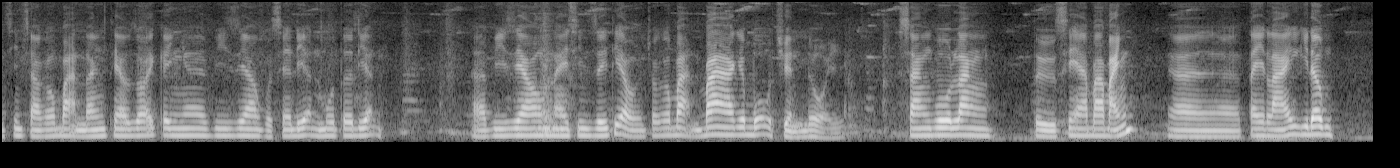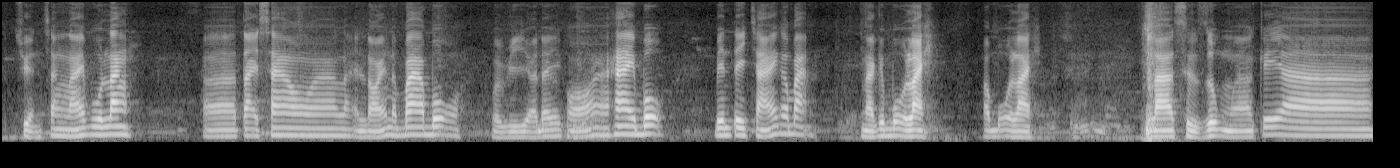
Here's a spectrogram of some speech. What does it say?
xin chào các bạn đang theo dõi kênh à, video của xe điện motor điện. À, video hôm nay xin giới thiệu cho các bạn ba cái bộ chuyển đổi sang vô lăng từ xe ba bánh à, tay lái ghi đông chuyển sang lái vô lăng. À, tại sao à, lại nói là ba bộ? Bởi vì ở đây có hai bộ bên tay trái các bạn là cái bộ này và bộ này là sử dụng à, cái à,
